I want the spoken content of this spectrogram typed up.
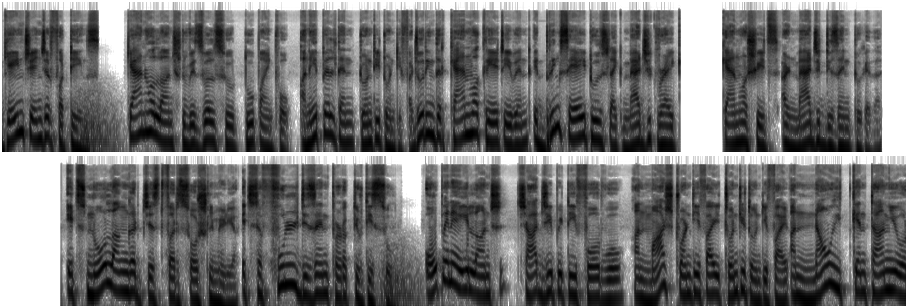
Game changer for teens. Canva launched Visual Suite 2.4 on April 10, 2025. During their Canva Create event, it brings AI tools like Magic Write, Canva Sheets, and Magic Design together. It's no longer just for social media. It's a full design productivity suite. OpenAI launched ChatGPT 4o on March 25, 2025 and now it can turn your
